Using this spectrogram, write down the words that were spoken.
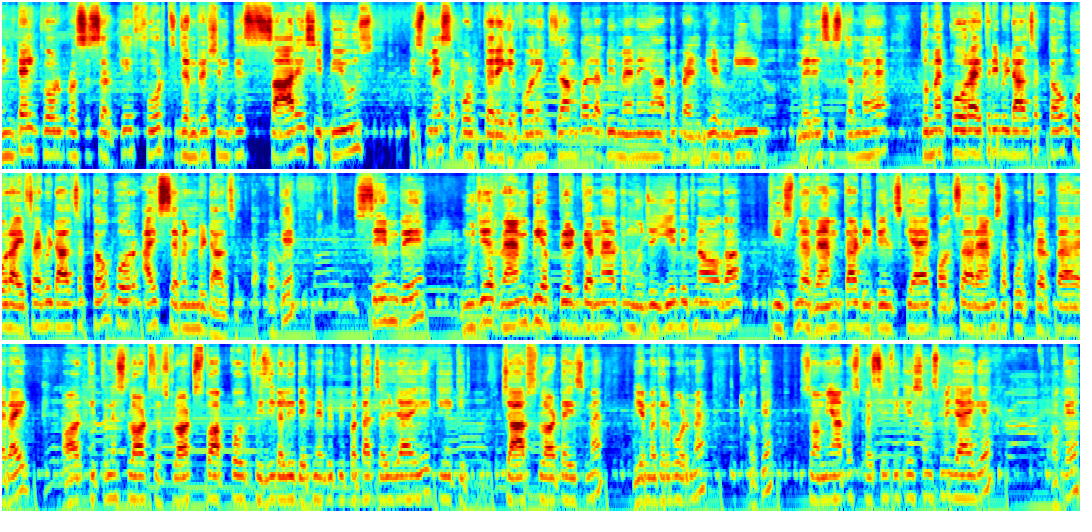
Intel core processor के फोर्थ जनरेशन के सारे सीपीयूज इसमें सपोर्ट करेंगे। फॉर एग्जांपल अभी मैंने यहाँ पे पेंटीएम डी मेरे सिस्टम में है तो मैं कोर आई थ्री भी डाल सकता हूँ कोर आई फाइव भी डाल सकता हूँ कोर आई सेवन भी डाल सकता हूँ ओके सेम वे मुझे रैम भी अपग्रेड करना है तो मुझे ये देखना होगा कि इसमें रैम का डिटेल्स क्या है कौन सा रैम सपोर्ट करता है राइट और कितने स्लॉट्स है। स्लॉट्स तो आपको फिजिकली देखने पे भी पता चल जाएगी कि, कि चार स्लॉट है इसमें ये मदरबोर्ड में। ओके? सो हम यहाँ पे स्पेसिफिकेशंस में जाएँगे, ओके?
